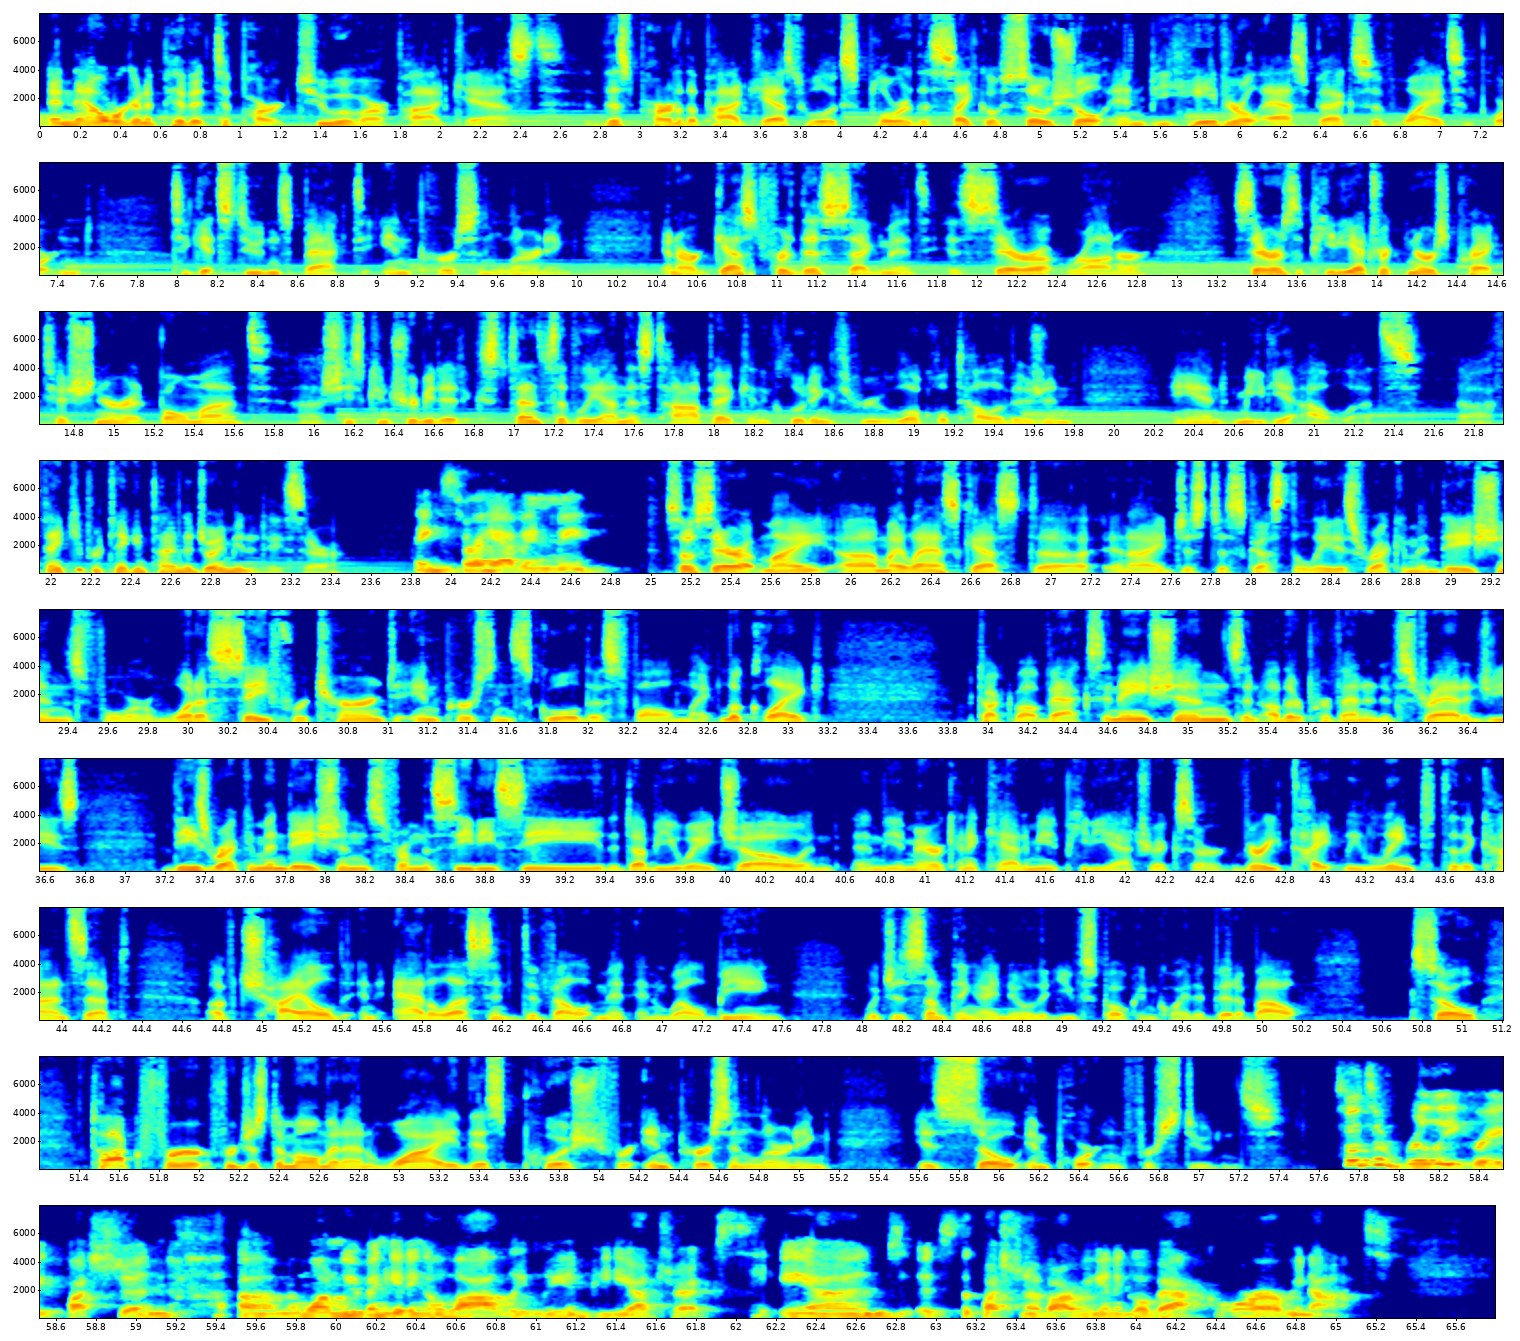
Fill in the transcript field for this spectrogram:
And now we're going to pivot to part two of our podcast. This part of the podcast will explore the psychosocial and behavioral aspects of why it's important to get students back to in person learning. And our guest for this segment is Sarah Rauner. Sarah is a pediatric nurse practitioner at Beaumont. Uh, she's contributed extensively on this topic, including through local television and media outlets. Uh, thank you for taking time to join me today, Sarah. Thanks for having me. So, Sarah, my uh, my last guest uh, and I just discussed the latest recommendations for what a safe return to in-person school this fall might look like. We talked about vaccinations and other preventative strategies. These recommendations from the CDC, the WHO, and, and the American Academy of Pediatrics are very tightly linked to the concept of child and adolescent development and well-being, which is something I know that you've spoken quite a bit about. So, talk for, for just a moment on why this push for in person learning is so important for students. So, it's a really great question, um, and one we've been getting a lot lately in pediatrics. And it's the question of are we going to go back or are we not?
